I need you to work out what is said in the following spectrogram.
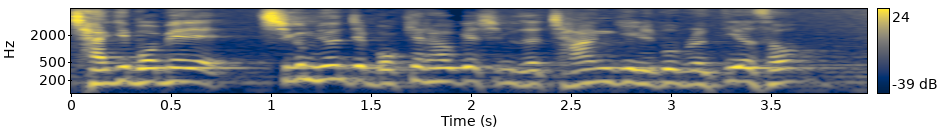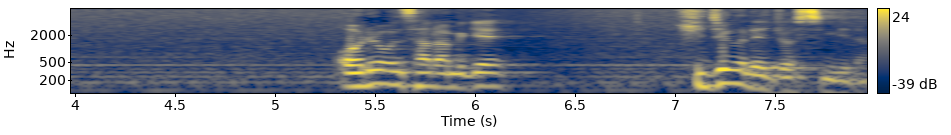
자기 몸에 지금 현재 목회를 하고 계시면서 장기 일부분을 띄어서 어려운 사람에게 기증을 해줬습니다.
